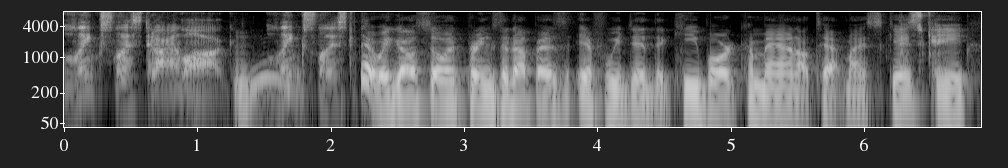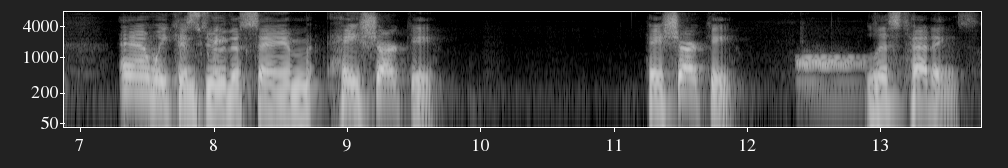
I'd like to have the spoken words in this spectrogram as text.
Links list dialog. Links list. There we go. So it brings it up as if we did the keyboard command. I'll tap my escape, Escape. key. And we can do the same. Hey Sharky. Hey Sharky. List headings.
